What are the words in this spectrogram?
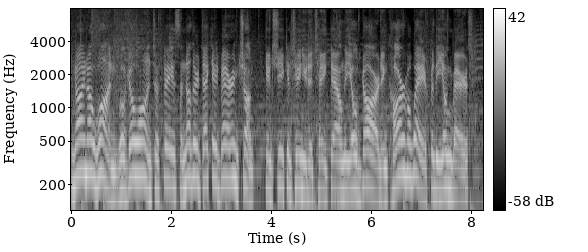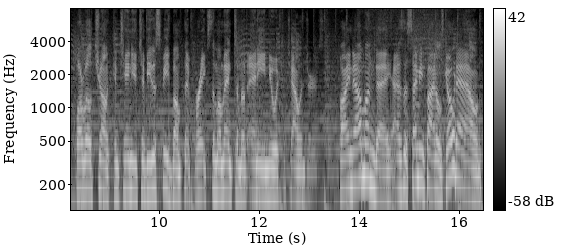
901, will go on to face another decade bear in Chunk. Can she continue to take down the old guard and carve away for the young bears? Or will Chunk continue to be the speed bump that breaks the momentum of any new challengers? Find out Monday as the semifinals go down.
